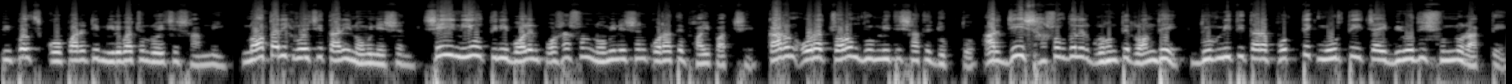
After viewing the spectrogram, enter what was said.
পিপলস কোঅপারেটিভ নির্বাচন রয়েছে সামনেই। ন তারিখ রয়েছে তারই নমিনেশন সেই নিয়েও তিনি বলেন প্রশাসন নমিনেশন করাতে ভয় পাচ্ছে। কারণ ওরা চরম দুর্নীতির সাথে যুক্ত। আর যেই শাসক দলের গ্রন্থের রন্ধে দুর্নীতি তারা প্রত্যেক মুহূর্তেই চাই বিরোধী শূন্য রাখতে।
